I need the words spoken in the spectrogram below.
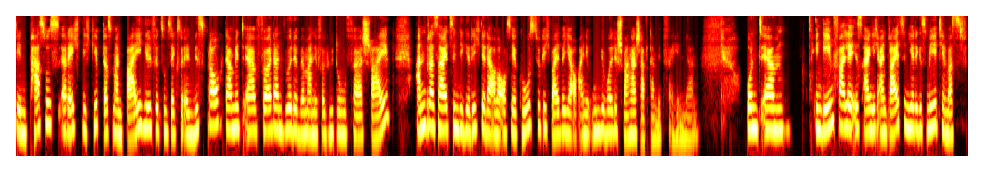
den Passus rechtlich gibt, dass man Beihilfe zum sexuellen Missbrauch damit äh, fördern würde, wenn man eine Verhütung verschreibt. Andererseits sind die Gerichte da aber auch sehr großzügig, weil wir ja auch eine ungewollte Schwangerschaft damit verhindern. Und ähm, in dem Falle ist eigentlich ein 13-jähriges Mädchen, was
